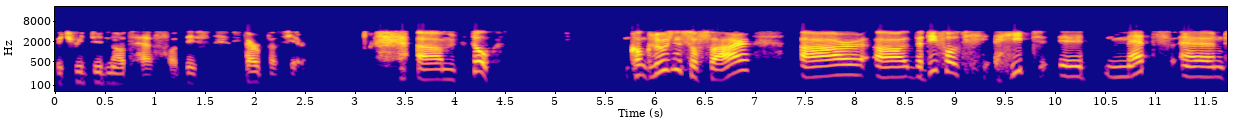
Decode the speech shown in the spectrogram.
which we did not have for this purpose here. Um, so, conclusion so far are uh, the default heat uh, map and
